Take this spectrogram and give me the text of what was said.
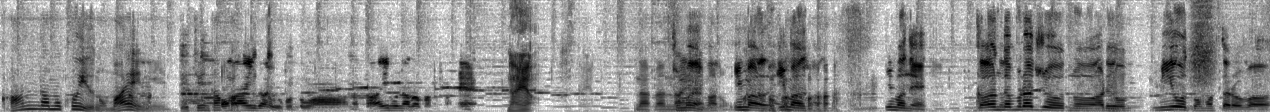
ガンダムクイズの前に出てなかったということは、だいぶ長かったね。な。なんや？な、な、ほんまや今の。今、今、今ね、ガンダムラジオのあれを見ようと思ったらば、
